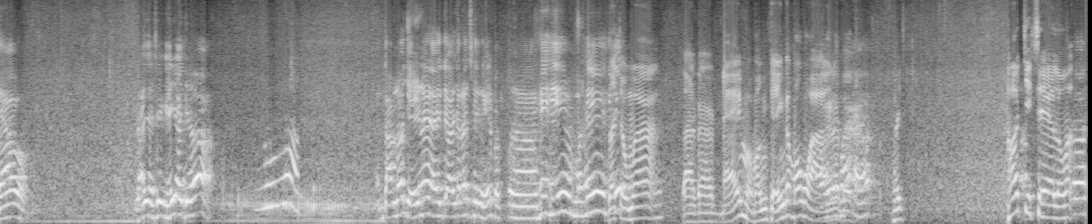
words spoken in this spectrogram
Sao? Đã giờ suy nghĩ ra chưa? Đúng rồi anh tâm nói chuyện đó đây cho cho nó suy nghĩ bật uh, hé hé mà hé nói chung á là là để mà vận chuyển cái món quà Ờ, đó bác hả? Phải hết chiếc xe luôn á. Ờ,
